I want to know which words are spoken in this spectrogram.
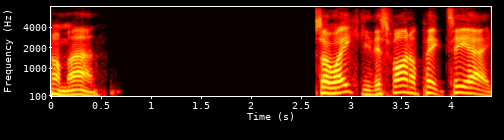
Oh man. So Aki, this final pick, TA.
